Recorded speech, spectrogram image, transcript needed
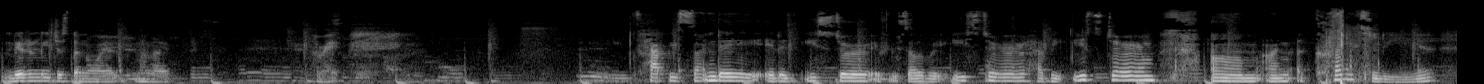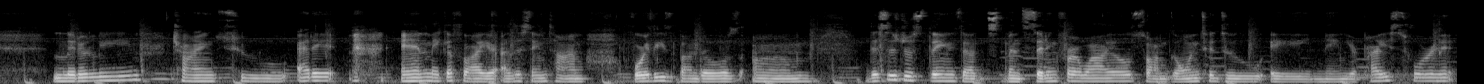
Literally just annoyed my life. All right happy sunday. It is easter. If you celebrate easter happy easter. Um i'm currently literally trying to edit and make a flyer at the same time for these bundles. Um this is just things that's been sitting for a while so i'm going to do a name your price for it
